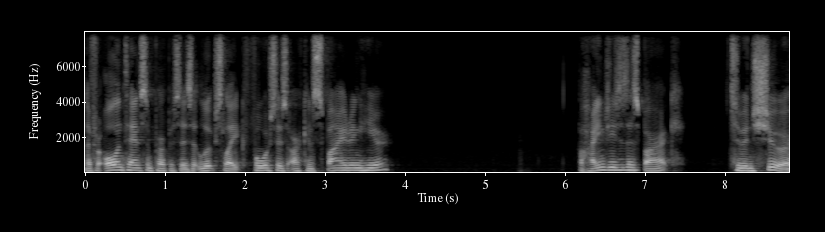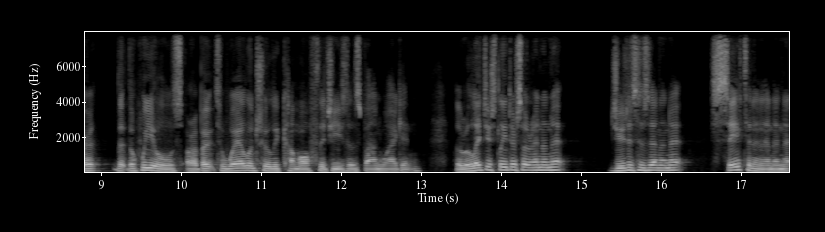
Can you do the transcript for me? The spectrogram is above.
Now, for all intents and purposes, it looks like forces are conspiring here behind Jesus' back to ensure that the wheels are about to well and truly come off the Jesus bandwagon. The religious leaders are in on it. Judas is in on it. Satan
